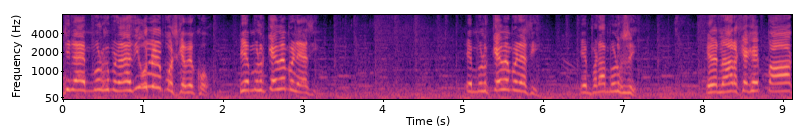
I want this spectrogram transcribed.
ਜਿਨ੍ਹਾਂ ਇਹ ਮੁਲਕ ਬਣਾਇਆ ਸੀ, ਉਹਨਾਂ ਨੂੰ ਪੁੱਛ ਕੇ ਵੇਖੋ ਵੀ ਇਹ ਮੁਲਕ ਕਿਵੇਂ ਬਣਿਆ ਸੀ। ਇਹ ਮੁਲਕ ਕਿਵੇਂ ਬਣਿਆ ਸੀ? ਇਹ ਬੜਾ ਮੁਲਕ ਸੀ। ਇਹਦਾ ਨਾਂ ਰੱਖਿਆ ਕਿ ਪਾਕ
